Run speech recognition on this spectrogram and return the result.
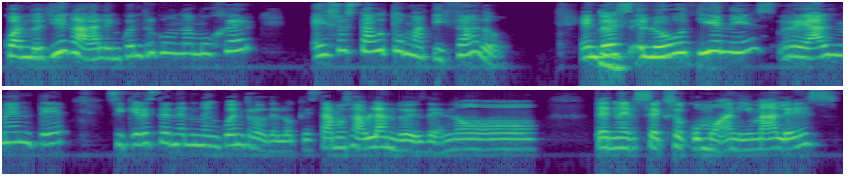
cuando llega al encuentro con una mujer, eso está automatizado. Entonces, luego tienes realmente, si quieres tener un encuentro de lo que estamos hablando, es de no tener sexo como animales,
